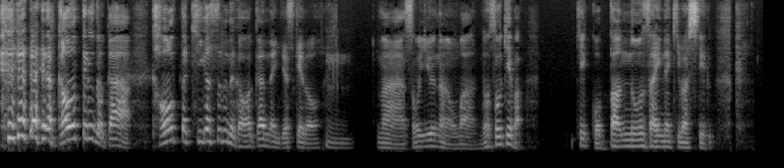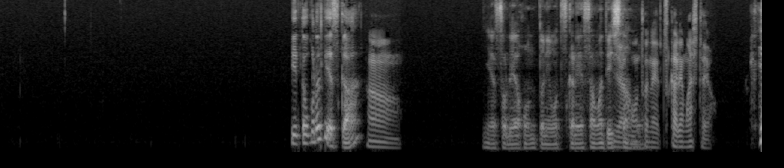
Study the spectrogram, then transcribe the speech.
香ってるのか、香った気がするのかわかんないんですけど、うん。まあ、そういうのは除けば、結構万能剤な気はしてる。ってところですか？うん。いや、それは本当にお疲れ様でいや、したもん。ほんとね、疲れましたよ。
